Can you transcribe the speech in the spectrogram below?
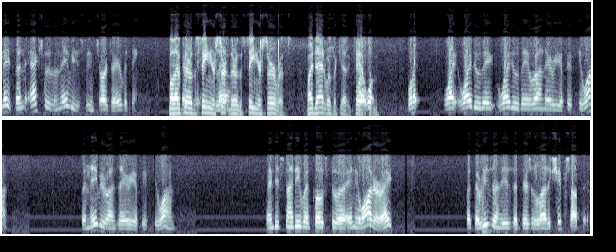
na- the, actually, the Navy is in charge of everything. Well, that's, they're the senior. Ser- they're the senior service. My dad was a ca- captain. Well, why, why, why do they, why do they run Area 51? The Navy runs Area 51, and it's not even close to uh, any water, right? But the reason is that there's a lot of ships out there,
